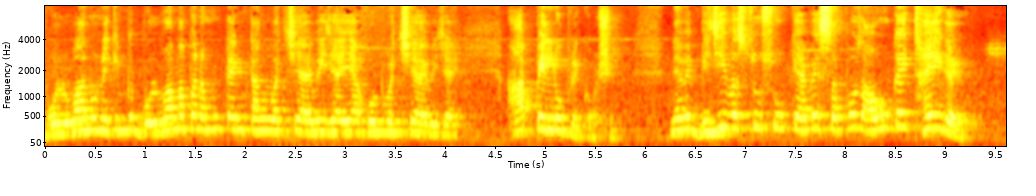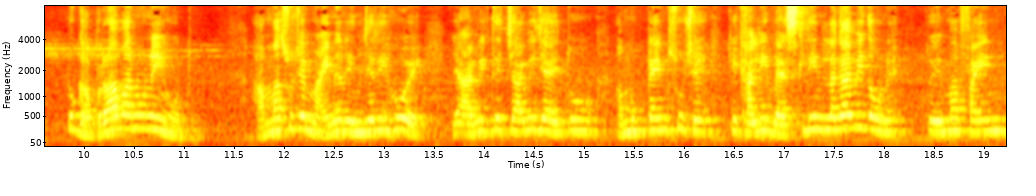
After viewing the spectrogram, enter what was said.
બોલવાનું નહીં, કેમ કે બોલવામાં પણ અમુક ટાઈમ ટંગ વચ્ચે આવી જાય યા હોઠ વચ્ચે આવી જાય. આ પહેલું પ્રિકોશન ને હવે બીજી વસ્તુ શું કે હવે સપોઝ આવું કંઈ થઈ ગયું, તો ગભરાવાનું નહીં હોતું. આમાં શું છે માઇનર ઇન્જરી હોય યા આવી રીતે ચાવી જાય, તો અમુક ટાઈમ શું છે કે ખાલી વેસ્લિન લગાવી દઉં ને, તો એમાં ફાઇન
